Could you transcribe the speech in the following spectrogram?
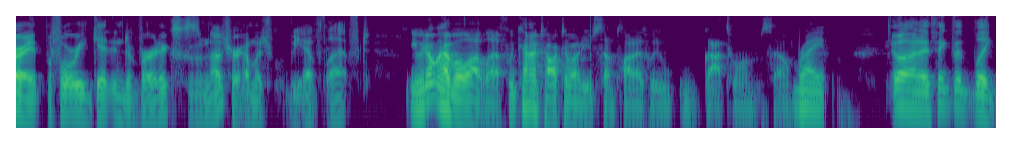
right. Before we get into verdicts, because I'm not sure how much we have left. Yeah, We don't have a lot left. We kind of talked about each subplot as we got to them. So Right. Oh, and I think that like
